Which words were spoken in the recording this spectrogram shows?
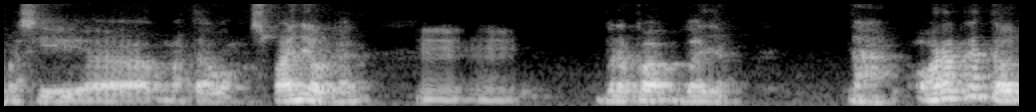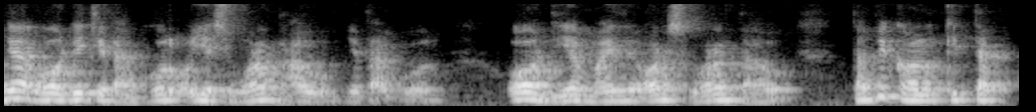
masih uh, mata uang Spanyol kan. Hmm, hmm. Berapa banyak. Nah, orang kan tahunya oh dia cetak gol. Oh iya semua orang tahu cetak gol. Oh dia main orang semua orang tahu. Tapi kalau kita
